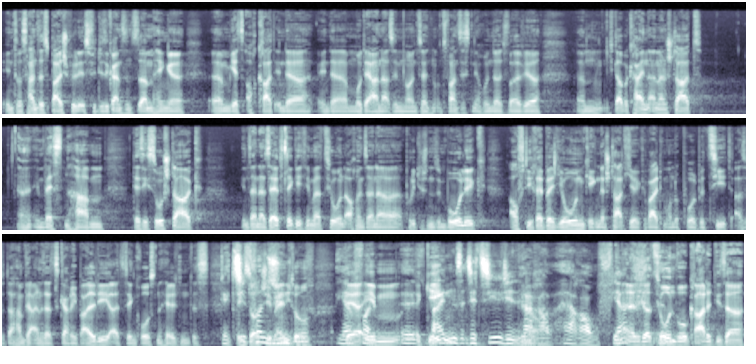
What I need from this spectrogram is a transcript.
interessantes Beispiel ist für diese ganzen Zusammenhänge, ähm, jetzt auch gerade in der, in der Moderne, also im 19. und 20. Jahrhundert, weil wir, ähm, ich glaube, keinen anderen Staat äh, im Westen haben, der sich so stark in seiner Selbstlegitimation, auch in seiner politischen Symbolik auf die Rebellion gegen das staatliche Gewaltmonopol bezieht. Also da haben wir einerseits Garibaldi als den großen Helden des Risorgimento, ja, der von, eben äh, gegen Sizilien genau, herauf. Ja? In einer Situation, wo gerade dieser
